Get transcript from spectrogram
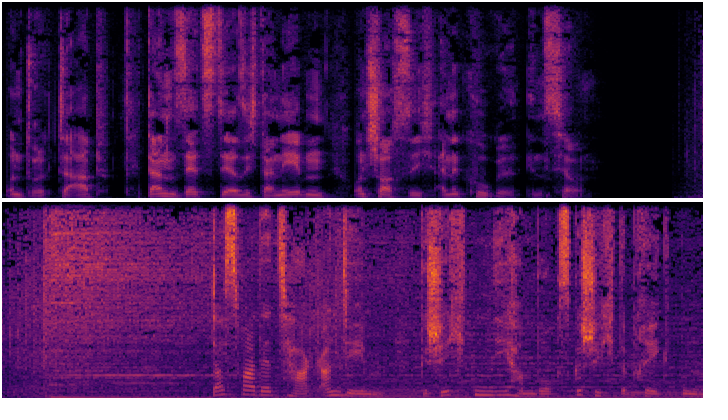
und drückte ab. Dann setzte er sich daneben und schoss sich eine Kugel ins Hirn. Das war der Tag an dem Geschichten, die Hamburgs Geschichte prägten.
